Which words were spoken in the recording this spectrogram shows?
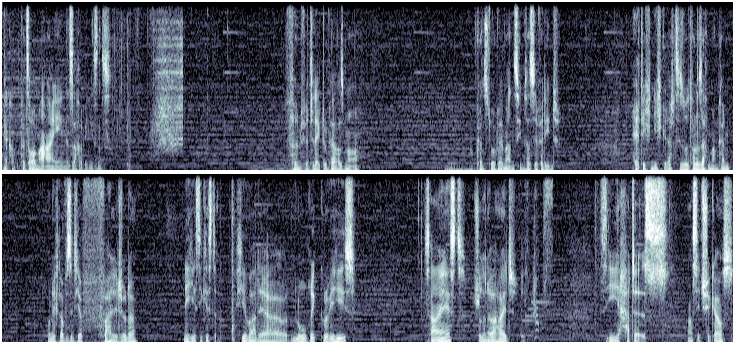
Ja komm, verzauber mal eine Sache wenigstens. 5 Intellekt und Charisma. Kannst du auch gleich mal anziehen, das hast du dir verdient. Hätte ich nicht gedacht, dass sie so tolle Sachen machen kann. Und ich glaube, wir sind hier falsch, oder? Ne, hier ist die Kiste. Hier war der Lorik, oder wie hieß. Das heißt, Stunde der Wahrheit. Sie hatte es. Das sieht schick aus.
